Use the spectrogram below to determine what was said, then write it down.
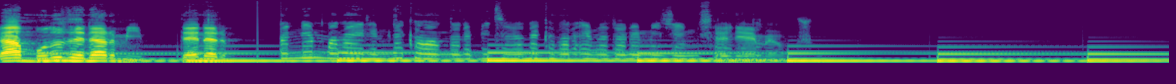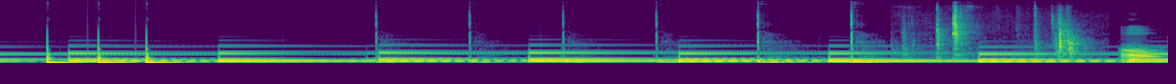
Ben bunu dener miyim? Denerim. Annem bana elimde kalanları bitirene kadar eve dönemeyeceğimi söyledi. Deneyemiyormuş. Oo.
